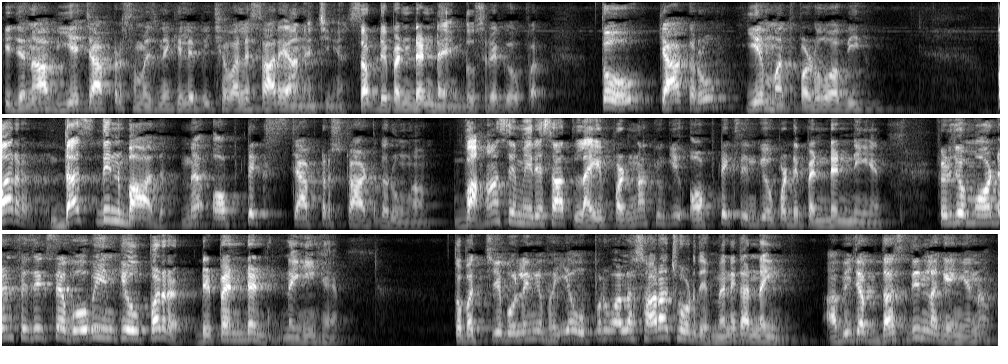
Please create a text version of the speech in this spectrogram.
कि जनाब, ये चैप्टर समझने के लिए पीछे वाले सारे आने चाहिए। सब डिपेंडेंट हैं एक दूसरे के ऊपर। तो क्या करो? ये मत पढ़ो अभी। पर 10 दिन बाद मैं ऑप्टिक्स चैप्टर स्टार्ट करूँगा। वहाँ से मेरे साथ लाइव पढ़ना, क्योंकि ऑप्टिक्स इनके ऊपर डिपेंडेंट नहीं है। फिर जो मॉडर्न फिजिक्स है, वो भी इनके ऊपर डिपेंडेंट नहीं है। तो बच्चे बोलेंगे, भैया, ऊपर वाला सारा छोड़ दे। मैंने कहा, नहीं, अभी जब 10 दिन लगेंगे ना,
